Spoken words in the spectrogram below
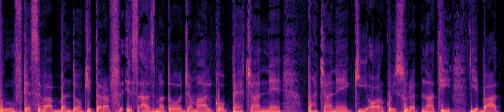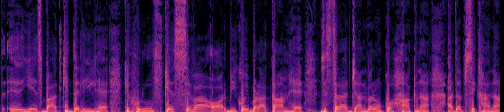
حروف کے سوا بندوں کی طرف اس عظمت و جمال کو پہچاننے، پہنچانے کی اور کوئی صورت نہ تھی۔ یہ بات، یہ اس بات کی دلیل ہے کہ حروف کے سوا اور بھی کوئی بڑا کام ہے۔ جس طرح جانوروں کو ہانکنا، ادب سکھانا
